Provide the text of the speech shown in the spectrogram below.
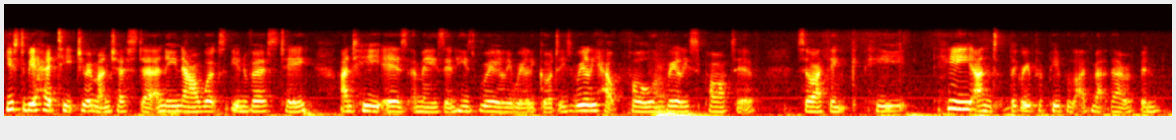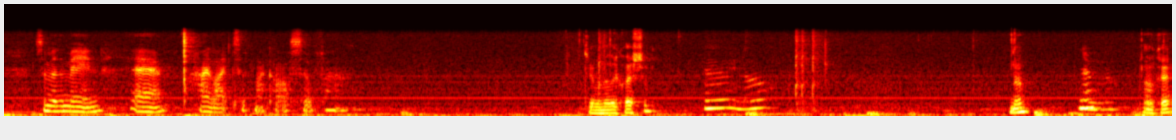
used to be a head teacher in Manchester, and he now works at the university and he is amazing. He's really, really good. He's really helpful and really supportive. So I think he he and the group of people that I've met there have been some of the main uh, highlights of my course so far. Do you have another question? Uh, no. No. No. Okay.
